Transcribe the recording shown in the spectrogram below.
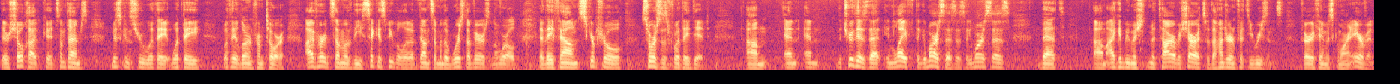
their shochad could sometimes misconstrue what they what they what they learn from Torah. I've heard some of the sickest people that have done some of the worst affairs in the world that they found scriptural sources for what they did. Um, and and the truth is that in life, the Gemara says this. The Gemara says that um, I could be Matar of Basharetz with 150 reasons. Very famous Gemara in Eruvin.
